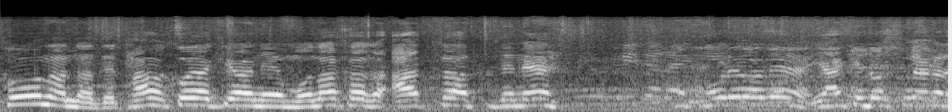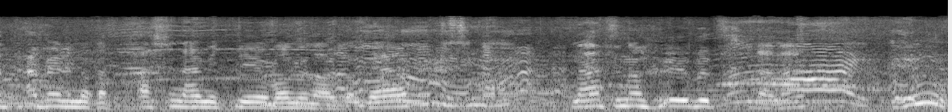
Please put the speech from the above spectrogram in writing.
そうなんだって。たこ焼きはねもう中が熱々でね。これをねやけどしながら食べるのがたしなみっていうものなんだぜ。夏の風物詩だな。うん。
